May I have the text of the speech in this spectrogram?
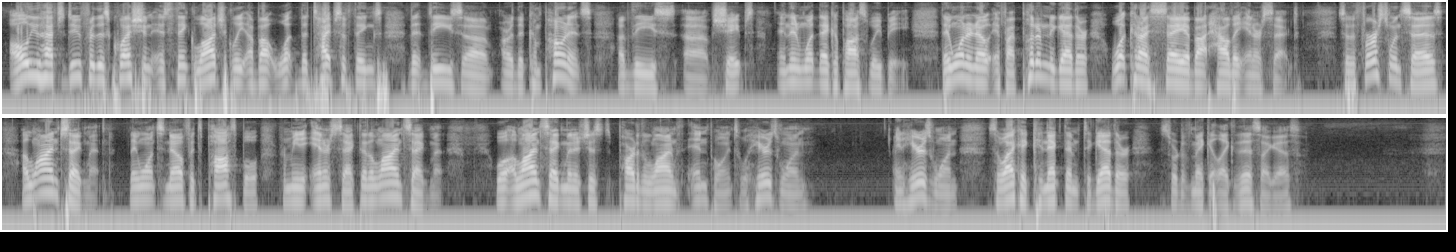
All you have to do for this question is think logically about what the types of things that these uh, are the components of these uh, shapes and then what they could possibly be. They want to know if I put them together, what could I say about how they intersect? So the first one says a line segment. They want to know if it's possible for me to intersect at a line segment. Well, a line segment is just part of the line with endpoints. Well, here's one and here's one. So I could connect them together, sort of make it like this, I guess.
